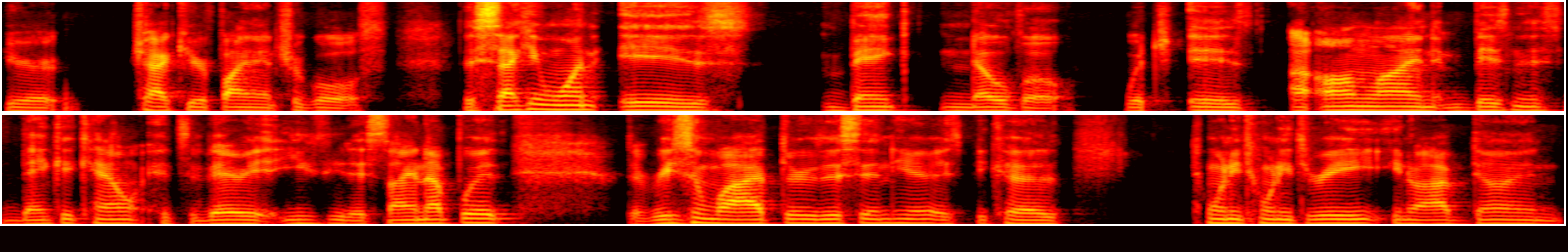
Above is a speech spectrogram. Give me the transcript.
your track your financial goals. The second one is Bank Novo, which is an online business bank account. It's very easy to sign up with. The reason why I threw this in here is because 2023, you know, I've done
